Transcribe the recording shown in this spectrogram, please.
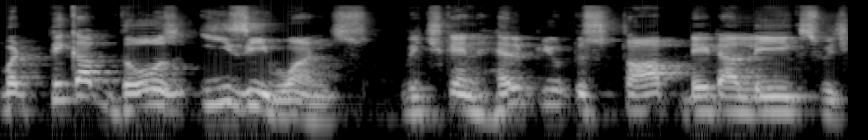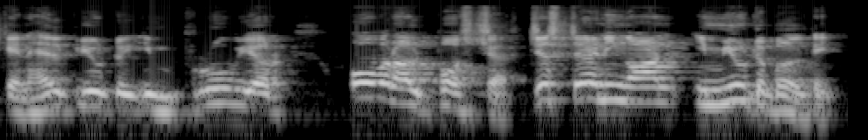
But pick up those easy ones, which can help you to stop data leaks, which can help you to improve your overall posture. Just turning on immutability.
